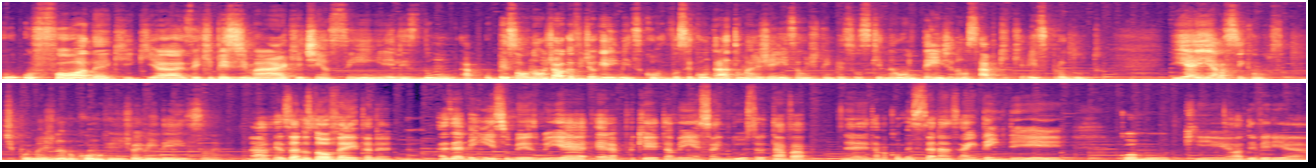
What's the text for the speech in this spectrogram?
o, o, foda é que, que as equipes de marketing, assim, eles não. a- o pessoal não joga videogame. Eles co- Você contrata uma agência onde tem pessoas que não entendem, não sabem o que, que é esse produto. E aí elas ficam, tipo, imaginando como que a gente vai vender isso, né? Ah, os anos 90, né? Não. Mas é bem isso mesmo. E é- era porque também essa indústria tava, né, tava começando a, a entender como que ela deveria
